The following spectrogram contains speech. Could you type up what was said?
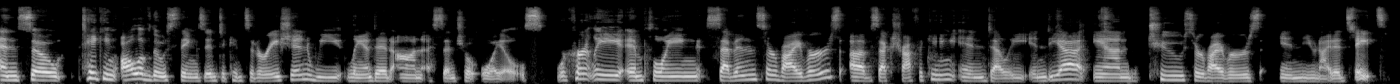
And so, taking all of those things into consideration, we landed on essential oils. We're currently employing seven survivors of sex trafficking in Delhi, India, and two survivors in the United States.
